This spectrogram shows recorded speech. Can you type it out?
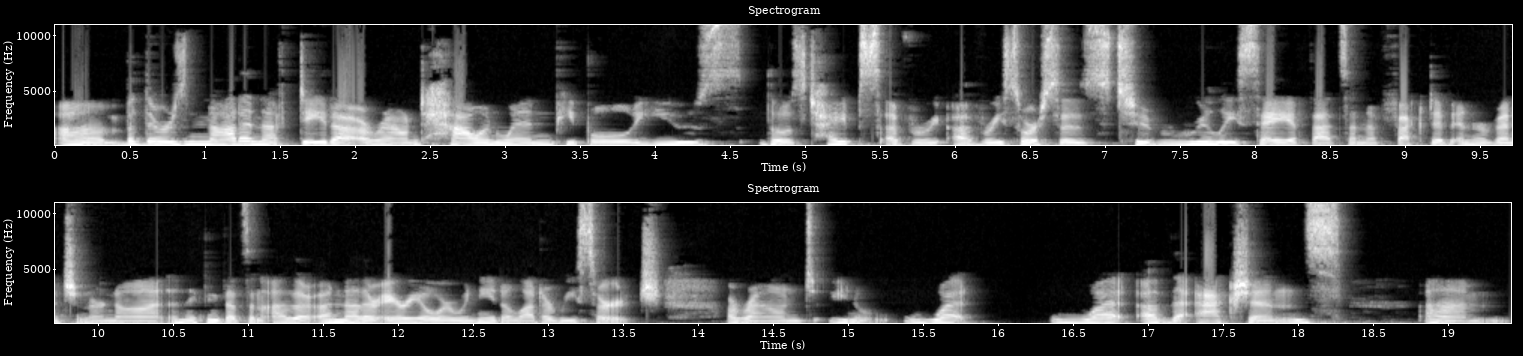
Um, but there's not enough data around how and when people use those types of, re- of resources to really say if that's an effective intervention or not. And I think that's another another area where we need a lot of research around, you know, what what of the actions um,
